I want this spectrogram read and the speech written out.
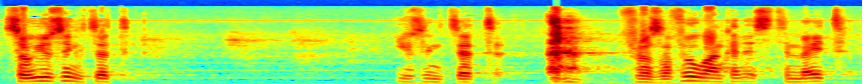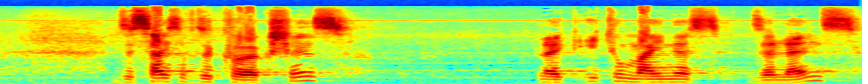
So using that, using that philosophy, one can estimate the size of the corrections, like E2 minus the length,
